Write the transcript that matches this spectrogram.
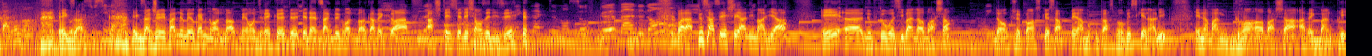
talon. Là. Exact. Souci, là. hein. Exact. Je ne vais pas nommer aucune grande marque, mais on dirait que tu es dans un sac de grande marque avec toi, acheté sur les Champs-Élysées. Exactement. Sauf que, ben, dedans. Voilà, tout ça c'est chez Animalia. Et euh, nous trouvons aussi ben, arbre à chat. Oui. Donc je pense que ça peut beaucoup plus Maurice Kenali. Et nous avons un grand arbre à chat avec ben, un prix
